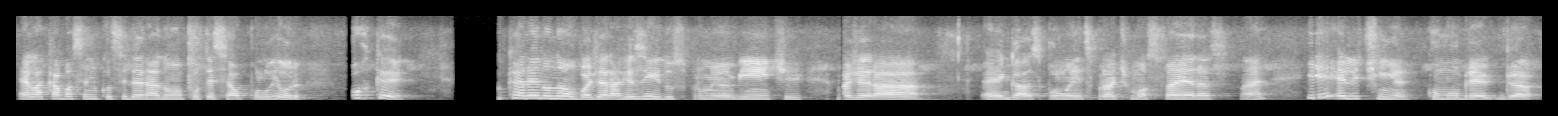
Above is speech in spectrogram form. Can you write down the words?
ela acaba sendo considerada uma potencial poluidora. Por quê? querendo ou não, vai gerar resíduos para o meio ambiente, vai gerar é, gases poluentes para a atmosfera, né? E ele tinha como obriga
